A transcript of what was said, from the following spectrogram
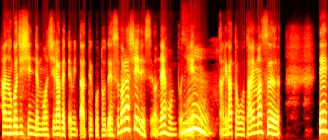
あの、ご自身でも調べてみたということで、素晴らしいですよね、本当に。うん。ありがとうございます。で、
